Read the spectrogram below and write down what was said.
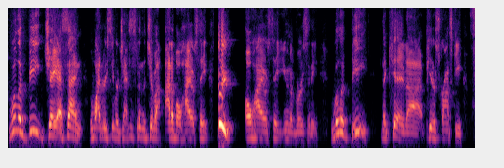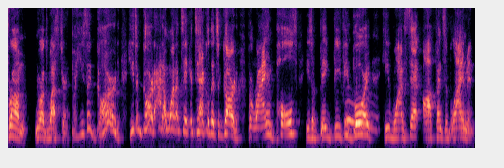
Will it be JSN, the wide receiver Jaxon Smith-Njigba out of Ohio State, Ohio State University? Will it be the kid uh, Peter Skoronski from Northwestern? But he's a guard. He's a guard. I don't want to take a tackle that's a guard. But Ryan Poles, he's a big beefy boy. He wants that offensive lineman.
